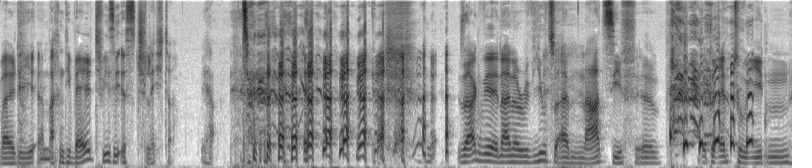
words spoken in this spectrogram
weil die äh, machen die Welt, wie sie ist, schlechter. Ja. Sagen wir in einer Review zu einem Nazi-Film. mit Reptoiden.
